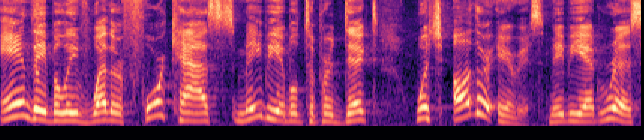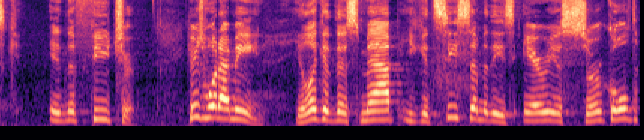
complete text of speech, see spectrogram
And they believe weather forecasts may be able to predict which other areas may be at risk in the future. Here's what I mean. You look at this map, you can see some of these areas circled,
